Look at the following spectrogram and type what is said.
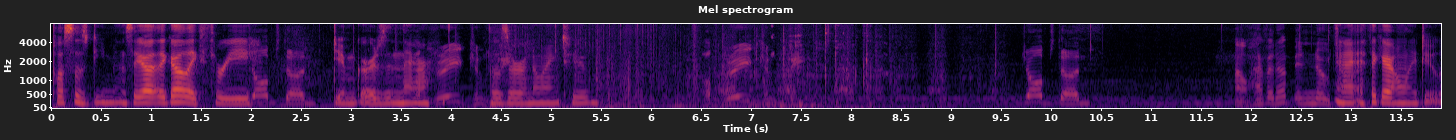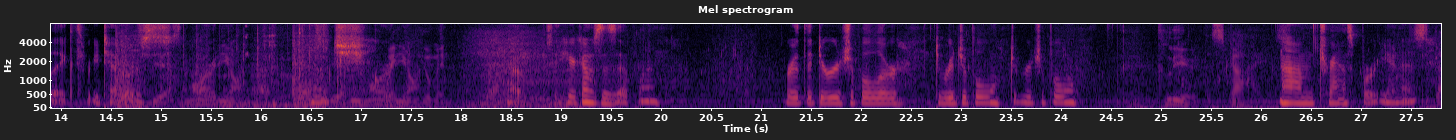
Plus those demons. They got they got like three Job's doom guards in there. Those are annoying too. Upgrade complete. Job's done. I'll have it up in no time. I, I think I only do like three towers Yes, I'm already on. each. I'm already on. Oh, so here comes the zeppelin, or the dirigible, or dirigible, dirigible Clear the sky. um transport unit. Sky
